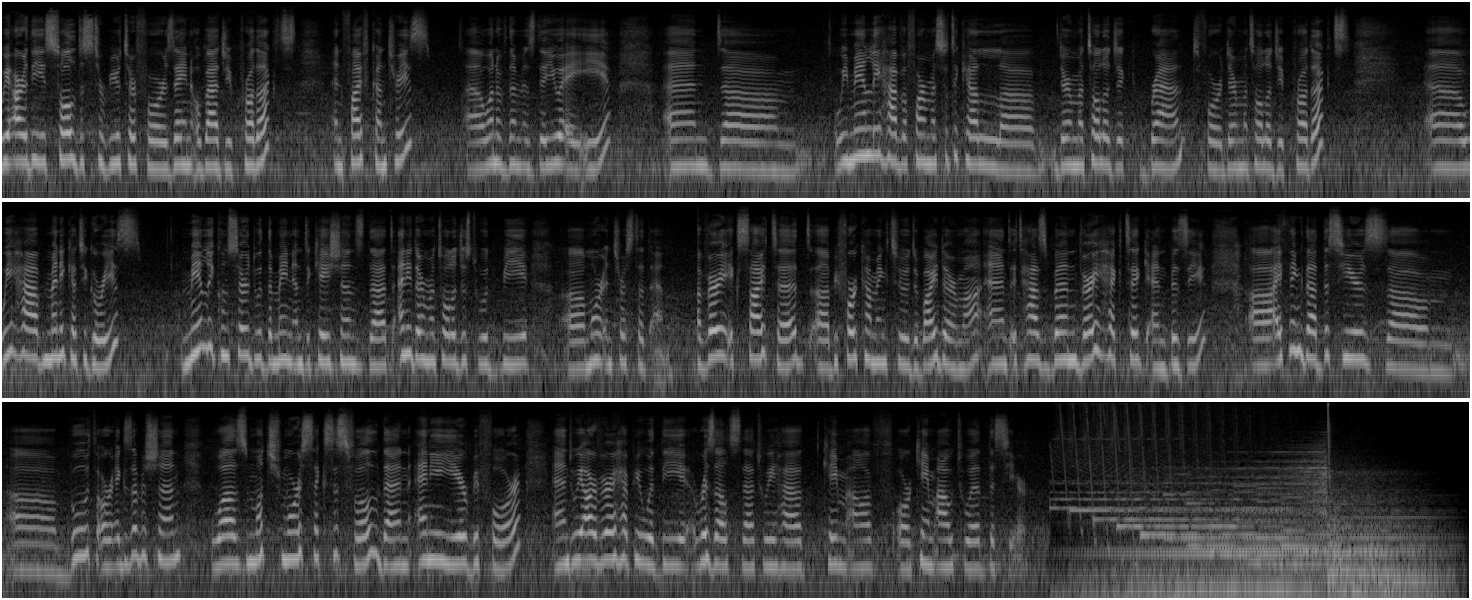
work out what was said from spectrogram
We are the sole distributor for Zein Obagi products in five countries. Uh, one of them is the UAE. And um, we mainly have a pharmaceutical uh, dermatologic brand for dermatology products. Uh, we have many categories mainly concerned with the main indications that any dermatologist would be uh, more interested in. I'm very excited uh, before coming to Dubai Derma and it has been very hectic and busy. Uh, I think that this year's um, uh, booth or exhibition was much more successful than any year before and we are very happy with the results that we had came off or came out with this year.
